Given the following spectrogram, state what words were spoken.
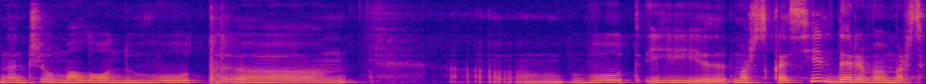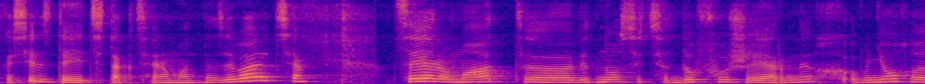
на Jo Malone Wood вуд і морська сіль, дерево і морська сіль, здається, так цей аромат називається. Цей аромат е, відноситься до фужерних, в нього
